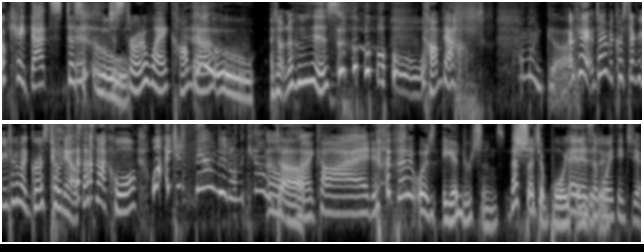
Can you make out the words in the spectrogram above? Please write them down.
Okay, that's doesn't Ew. just throw it away. Calm down. Ooh. I don't know who this. Calm down. Oh my god. Okay, I'm talking about Chris Ducker. You're talking about gross toenails. That's not cool. Well, I just found it on the countertop. Oh my god. I bet it was Anderson's. That's such a boy thing. It is to a do. boy thing to do.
